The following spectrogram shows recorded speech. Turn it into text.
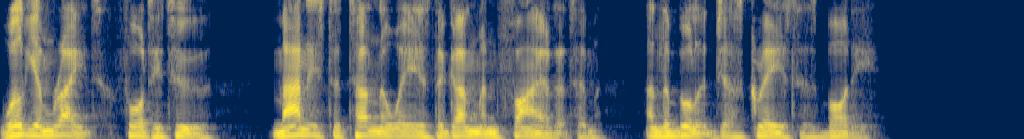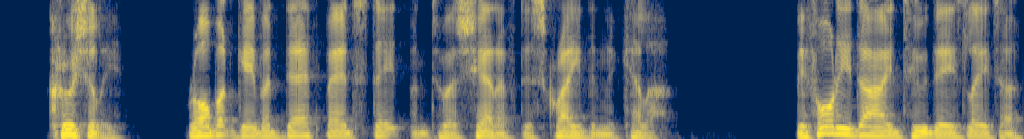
William Wright, 42, managed to turn away as the gunman fired at him, and the bullet just grazed his body. Crucially, Robert gave a deathbed statement to a sheriff describing the killer. Before he died two days later,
